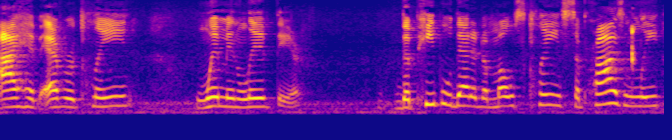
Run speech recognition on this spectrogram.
I have ever cleaned, women live there. The people that are the most clean, surprisingly,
